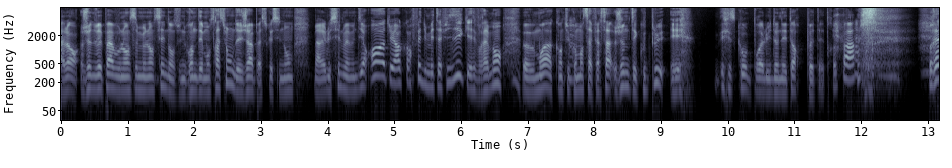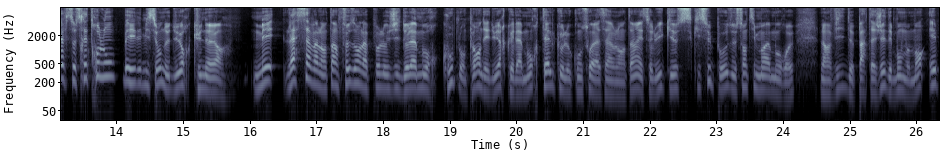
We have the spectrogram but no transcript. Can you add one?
Alors, je ne vais pas vous lancer, me lancer dans une grande démonstration déjà, parce que sinon Marie-Lucille va me dire Oh, tu as encore fait du métaphysique Et vraiment, euh, moi, quand tu mm. commences à faire ça, je ne t'écoute plus. Et est-ce qu'on pourrait lui donner tort? Peut-être pas. Bref, ce serait trop long, et l'émission ne dure qu'une heure. Mais la Saint-Valentin faisant l'apologie de l'amour couple, on peut en déduire que l'amour tel que le conçoit la Saint-Valentin est celui qui, qui, suppose le sentiment amoureux, l'envie de partager des bons moments et,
